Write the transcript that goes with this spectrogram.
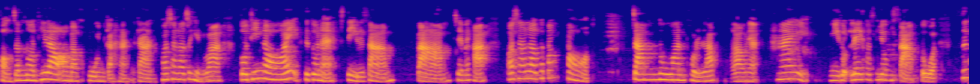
ของจำนวนที่เราเอามาคูณกับหารกัน เพราะฉะนั้นเราจะเห็นว่าตัวที่น้อยคือตัวไหน4หรือ3 3 ใช่ไหมคะ เพราะฉะนั้นเราก็ต้องตอบจำนวนผลลัพธ์ของเราเนี่ยให้มีตัวเลขทศนิยม 3 ตัว ซึ่ง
